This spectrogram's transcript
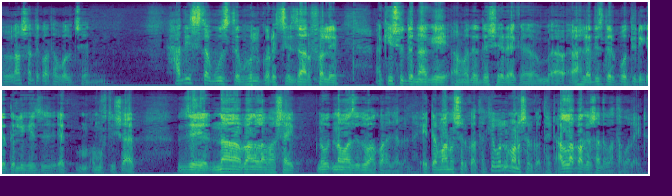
আল্লাহর সাথে কথা বলছেন। হাদিসটা বুঝতে ভুল করেছে যার ফলে কিছুদিন আগে আমাদের দেশের এক আহ, আহলে হাদিসদের পত্রিকাতে লিখেছে এক মুফতি সাহেব যে না বাংলা ভাষায় নামাজে দোয়া করা যাবে না। এটা মানুষের কথা। কে বলল? মানুষের কথা এটা। আল্লাহ পাকের সাথে কথা বলা এটা।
